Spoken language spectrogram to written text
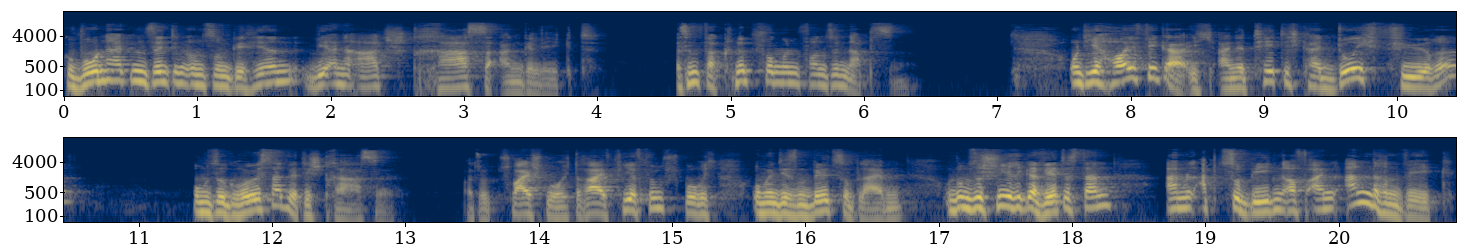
Gewohnheiten sind in unserem Gehirn wie eine Art Straße angelegt. Es sind Verknüpfungen von Synapsen. Und je häufiger ich eine Tätigkeit durchführe, umso größer wird die Straße. Also zweispurig, drei, vier, fünfspurig, um in diesem Bild zu bleiben. Und umso schwieriger wird es dann, einmal abzubiegen auf einen anderen Weg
